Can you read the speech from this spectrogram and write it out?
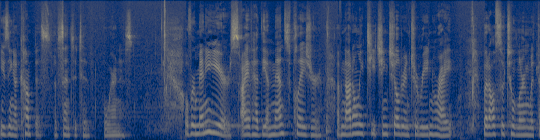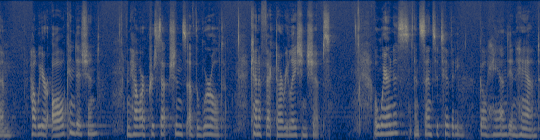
using a compass of sensitive awareness. Over many years, I have had the immense pleasure of not only teaching children to read and write, but also to learn with them how we are all conditioned, and how our perceptions of the world can affect our relationships. Awareness and sensitivity go hand in hand.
